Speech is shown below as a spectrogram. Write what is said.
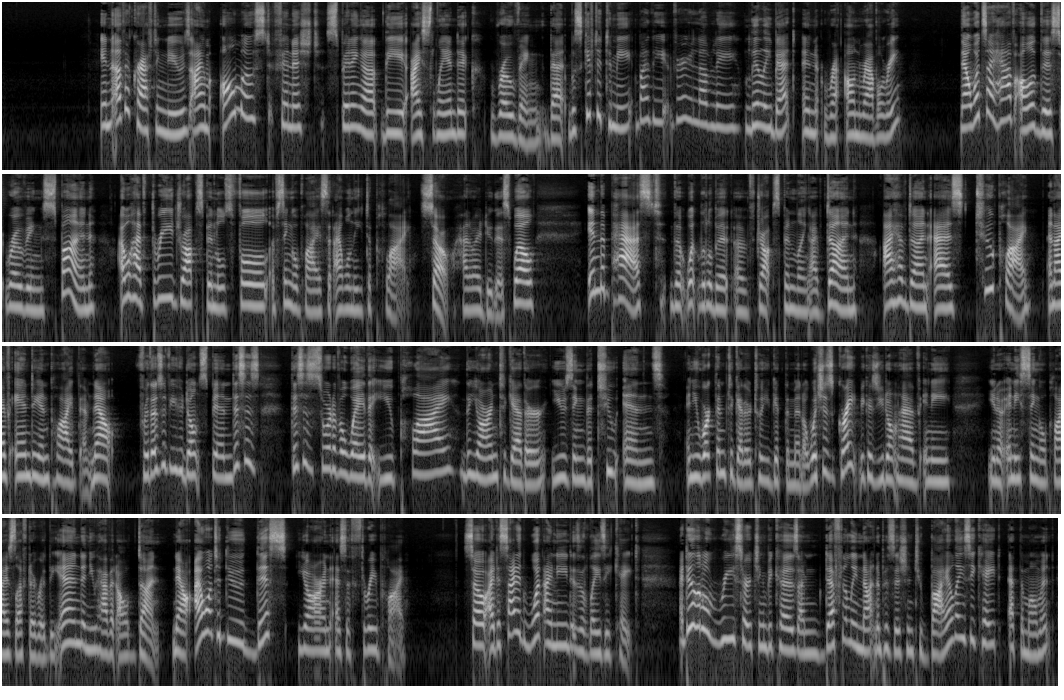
In other crafting news, I am almost finished spinning up the Icelandic roving that was gifted to me by the very lovely Lilybet in, on Ravelry. Now, once I have all of this roving spun, I will have three drop spindles full of single plies that I will need to ply. So, how do I do this? Well, in the past, the what little bit of drop spindling I've done, I have done as two ply, and I've Andean plied them. Now, for those of you who don't spin, this is this is sort of a way that you ply the yarn together using the two ends and you work them together till you get the middle, which is great because you don't have any, you know, any single plies left over at the end and you have it all done. Now, I want to do this yarn as a three ply. So I decided what I need is a lazy Kate. I did a little researching because I'm definitely not in a position to buy a lazy Kate at the moment,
